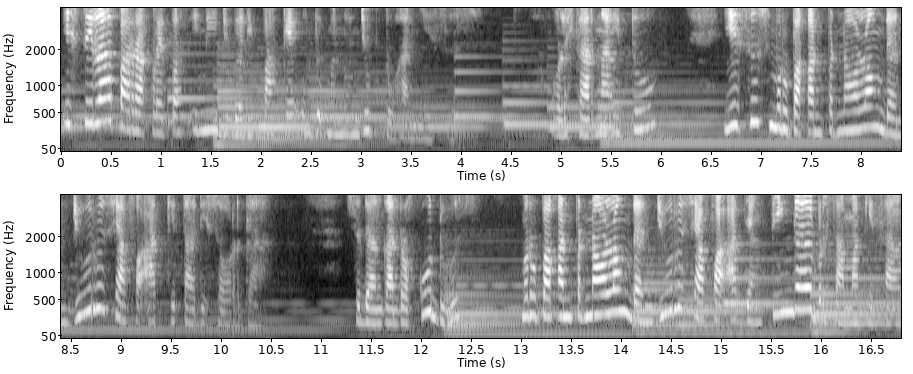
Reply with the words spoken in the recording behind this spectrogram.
istilah parakletos ini juga dipakai untuk menunjuk Tuhan Yesus. Oleh karena itu, Yesus merupakan penolong dan juru syafaat kita di sorga. Sedangkan Roh Kudus merupakan penolong dan juru syafaat yang tinggal bersama kita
